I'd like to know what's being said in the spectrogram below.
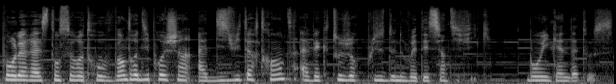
Pour le reste, on se retrouve vendredi prochain à 18h30 avec toujours plus de nouveautés scientifiques. Bon week-end à tous.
